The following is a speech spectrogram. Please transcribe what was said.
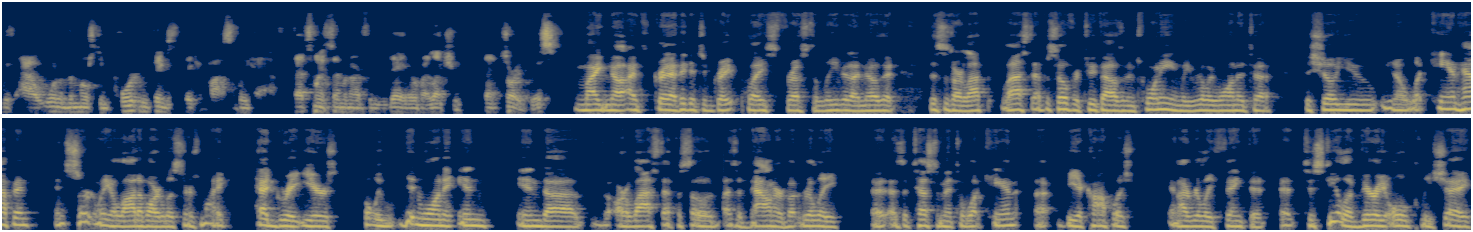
without one of the most important things that they can possibly have. That's my seminar for today or my lecture. Sorry, Chris. Mike, no, it's great. I think it's a great place for us to leave it. I know that this is our last episode for 2020 and we really wanted to, to show you, you know, what can happen. And certainly a lot of our listeners, Mike, had great years, but we didn't want to end in uh, our last episode as a downer, but really as a testament to what can uh, be accomplished. And I really think that uh, to steal a very old cliche,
